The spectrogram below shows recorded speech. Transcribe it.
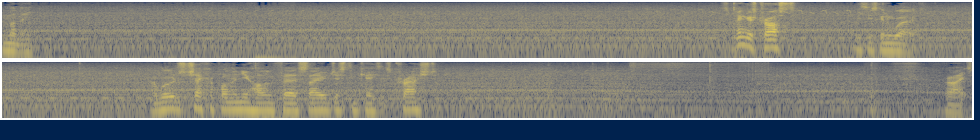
money. So fingers crossed this is going to work. I will just check up on the New Holland first though, just in case it's crashed. Right.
